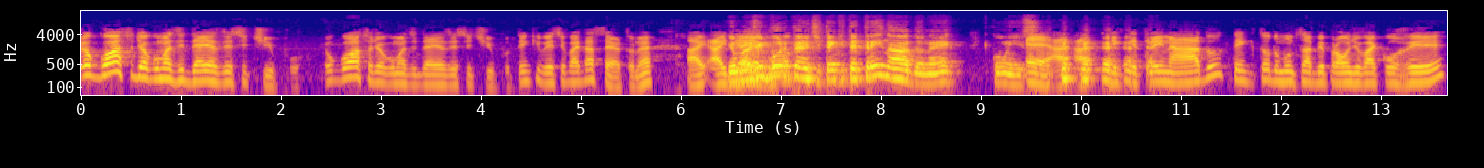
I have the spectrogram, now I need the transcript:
eu gosto de algumas ideias desse tipo. Eu gosto de algumas ideias desse tipo. Tem que ver se vai dar certo, né? A, a e o mais é importante, boa... tem que ter treinado, né? Com isso. É, a, a, tem que ter treinado, tem que todo mundo saber para onde vai correr,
